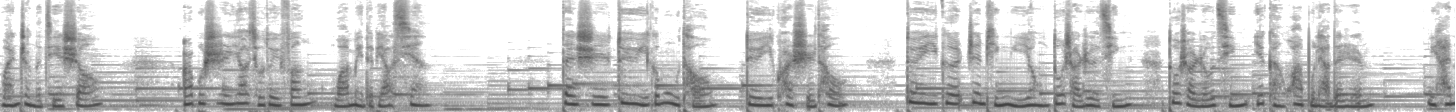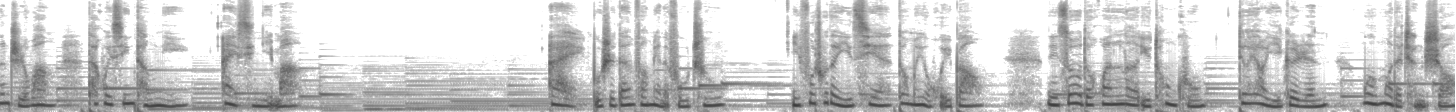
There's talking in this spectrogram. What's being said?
完整的接受，而不是要求对方完美的表现。但是对于一个木头，对于一块石头，对于一个任凭你用多少热情、多少柔情也感化不了的人，你还能指望他会心疼你、爱惜你吗？爱不是单方面的付出，你付出的一切都没有回报，你所有的欢乐与痛苦。都要一个人默默的承受。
